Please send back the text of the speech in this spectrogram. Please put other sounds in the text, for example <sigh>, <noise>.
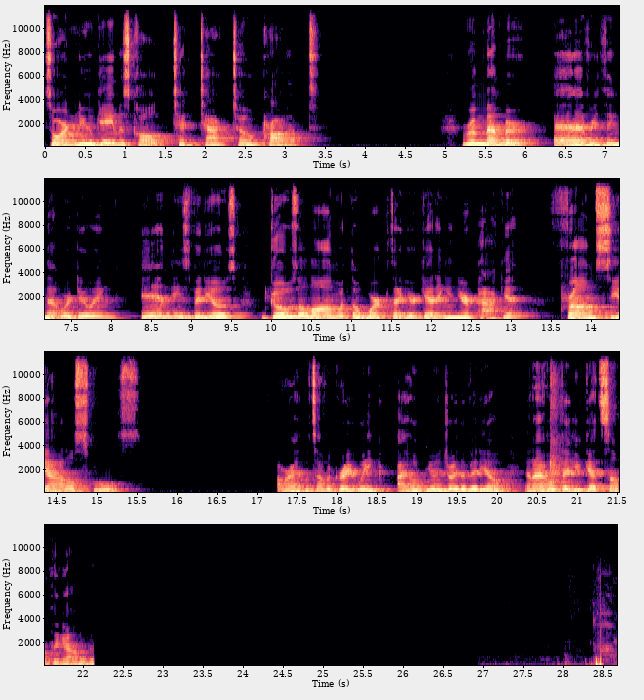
So our new game is called Tic-Tac-Toe Product. Remember, everything that we're doing in these videos goes along with the work that you're getting in your packet from Seattle schools. All right, let's have a great week. I hope you enjoy the video and I hope that you get something out of it.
